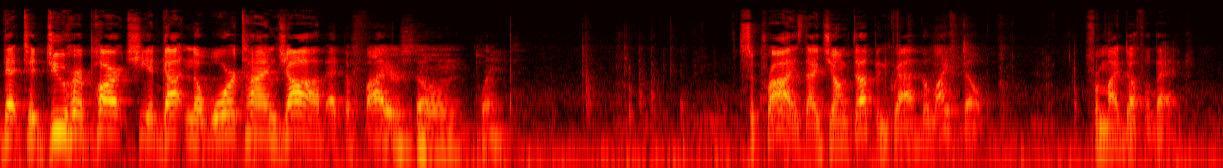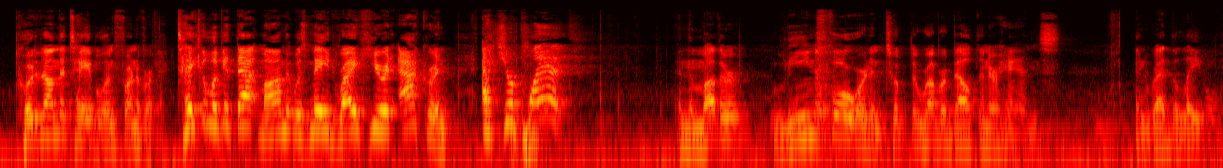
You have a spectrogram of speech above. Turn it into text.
that to do her part, she had gotten a wartime job at the Firestone plant. Surprised, I jumped up and grabbed the life belt from my duffel bag, put it on the table in front of her. Take a look at that, Mom. It was made right here at Akron, at your plant. And the mother leaned forward and took the rubber belt in her hands and read the label.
